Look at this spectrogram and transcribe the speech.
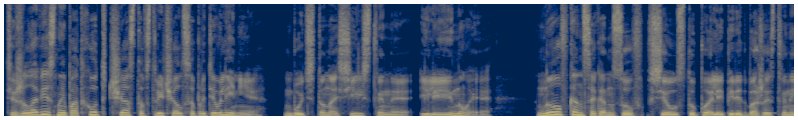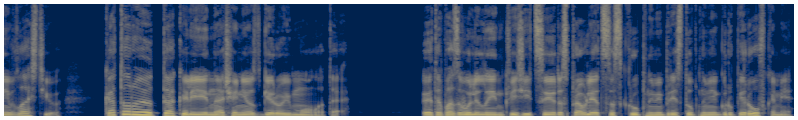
Тяжеловесный подход часто встречал сопротивление, будь то насильственное или иное, но в конце концов все уступали перед божественной властью, которую так или иначе нес герой Молота. Это позволило Инквизиции расправляться с крупными преступными группировками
